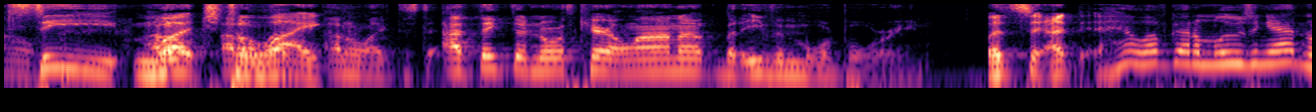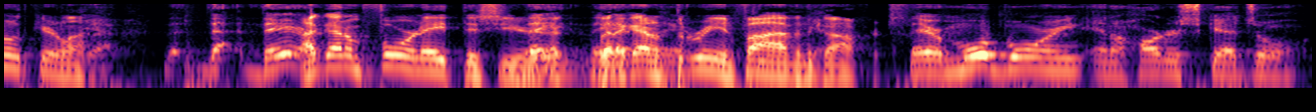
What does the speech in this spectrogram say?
see I don't- much I to don't like. I don't like this. I think they're North Carolina, but even more boring. Let's see. I, hell, I've got them losing at North Carolina. Yeah, Th- th- they're I got them four and eight this year, They- they but I got them three and five in the conference. They are more boring and a harder schedule.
